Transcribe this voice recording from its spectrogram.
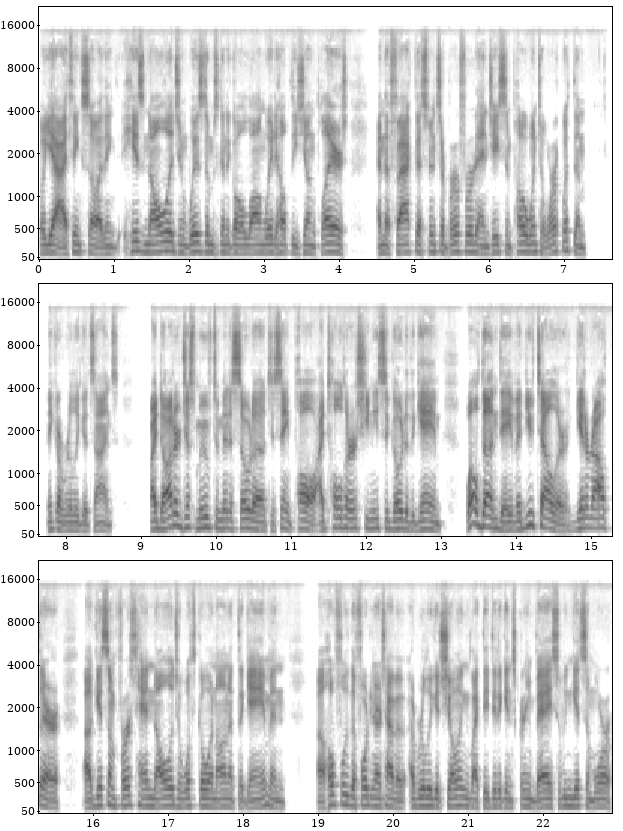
So yeah, I think so. I think his knowledge and wisdom is going to go a long way to help these young players. And the fact that Spencer Burford and Jason Poe went to work with them, I think are really good signs. My daughter just moved to Minnesota to St. Paul. I told her she needs to go to the game. Well done, David. You tell her. Get her out there. Uh, get some firsthand knowledge of what's going on at the game. And uh, hopefully the 49ers have a, a, really good showing like they did against Green Bay so we can get some more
